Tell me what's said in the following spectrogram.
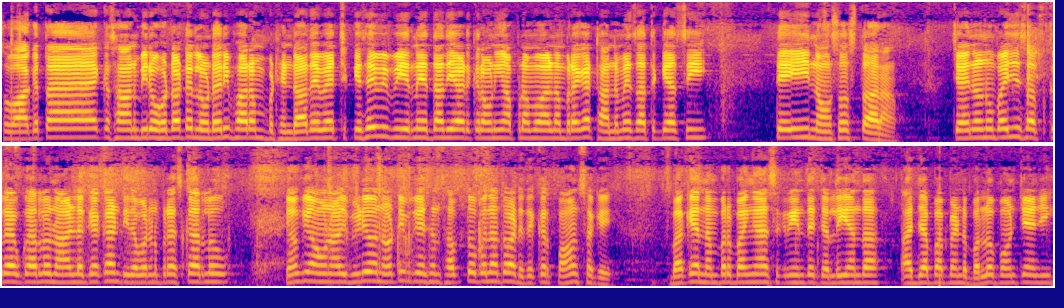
ਸਵਾਗਤ ਹੈ ਕਿਸਾਨ ਵੀਰੋ, ਤੁਹਾਡਾ ਢਿੱਲੋਂ ਡੇਅਰੀ ਫਾਰਮ ਬਠਿੰਡਾ ਦੇ ਵਿੱਚ। ਕਿਸੇ ਵੀ ਵੀਰ ਨੇ ਇਦਾਂ ਦੀ ਐਡ ਕਰਾਉਣੀ ਆਪਣਾ ਮੋਬਾਈਲ ਨੰਬਰ ਹੈਗਾ 98781 23917 ਚੈਨਲ ਨੂੰ ਬਾਈ ਜੀ ਸਬਸਕ੍ਰਾਈਬ ਕਰ ਲਓ, ਨਾਲ ਲੱਗਿਆ ਘੰਟੀ ਦਾ ਬਟਨ ਪ੍ਰੈਸ ਕਰ ਲਓ, ਕਿਉਂਕਿ ਆਉਣ ਵਾਲੀ ਵੀਡੀਓ ਨੋਟੀਫਿਕੇਸ਼ਨ ਸਭ ਤੋਂ ਪਹਿਲਾਂ ਤੁਹਾਡੇ ਤੱਕ ਪਹੁੰਚ ਸਕੇ। ਬਾਕੀ ਆ ਨੰਬਰ ਬਾਈਆਂ ਸਕਰੀਨ ਤੇ ਚੱਲੀ ਜਾਂਦਾ। ਅੱਜ ਆਪਾਂ ਪਿੰਡ ਬੱਲੋ ਪਹੁੰਚੇ ਆ ਜੀ।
